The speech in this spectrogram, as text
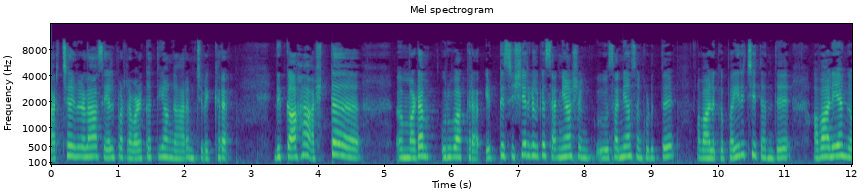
அர்ச்சகர்களாக செயல்படுற வழக்கத்தையும் அங்கே ஆரம்பித்து வைக்கிறார். இதுக்காக அஷ்ட மடம் உருவாக்குறார். எட்டு சிஷ்யர்களுக்கு சந்நியாசம் சந்நியாசம் கொடுத்து அவளுக்கு பயிற்சி தந்து அவளையே அங்கே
